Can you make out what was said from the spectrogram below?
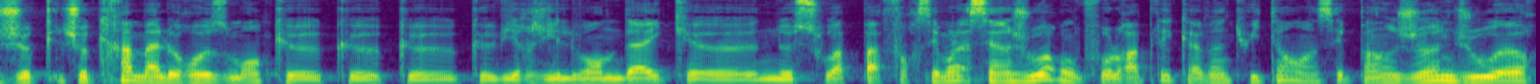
je, crains malheureusement que, que, que, Virgil van Dijk euh, ne soit pas forcément là. C'est un joueur, il faut le rappeler, qui a 28 ans. Hein. C'est pas un jeune joueur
